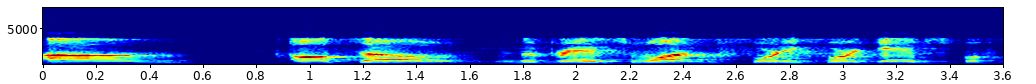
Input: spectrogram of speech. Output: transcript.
Um, also, the Braves won 44 games before.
